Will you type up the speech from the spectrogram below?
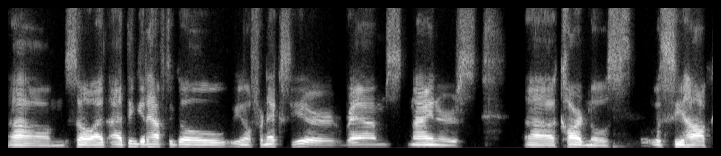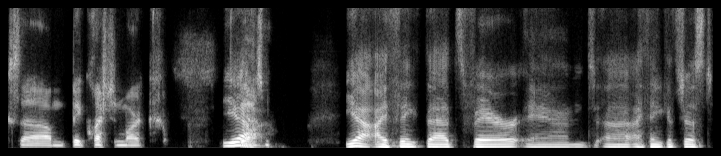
Um, so I, I think it'd have to go, you know, for next year, Rams, Niners, uh, Cardinals with Seahawks, um, big question mark. Yeah. yeah. yeah. I think that's fair. And uh, I think it's just,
